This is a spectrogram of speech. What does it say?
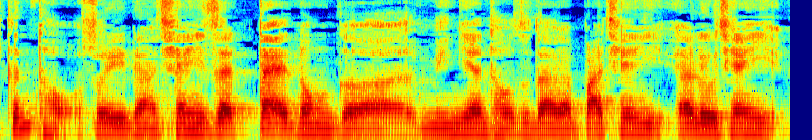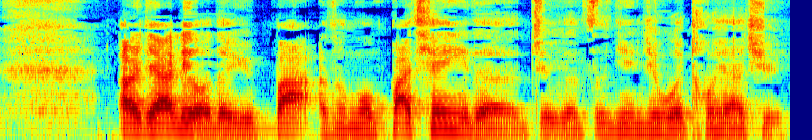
跟投，所以两千亿再带动个民间投资大概八千亿，呃六千亿，二加六等于八，总共八千亿的这个资金就会投下去。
